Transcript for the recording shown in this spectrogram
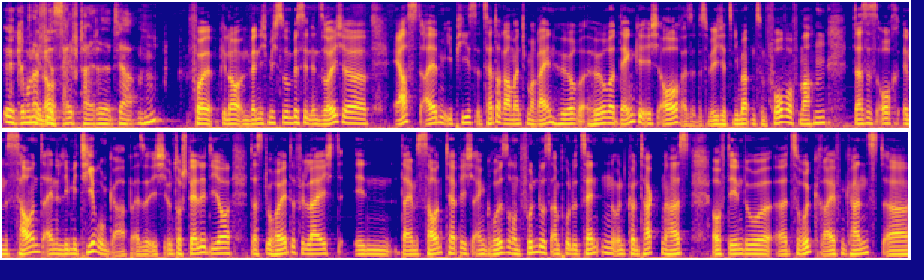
Äh, Grimm 104 genau. self-titled, ja. Mhm Voll, genau. Und wenn ich mich so ein bisschen in solche Erstalben, EPs etc. manchmal reinhöre, höre, denke ich auch, also das will ich jetzt niemandem zum Vorwurf machen, dass es auch im Sound eine Limitierung gab. Also ich unterstelle dir, dass du heute vielleicht in deinem Soundteppich einen größeren Fundus an Produzenten und Kontakten hast, auf den du äh, zurückgreifen kannst, äh,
